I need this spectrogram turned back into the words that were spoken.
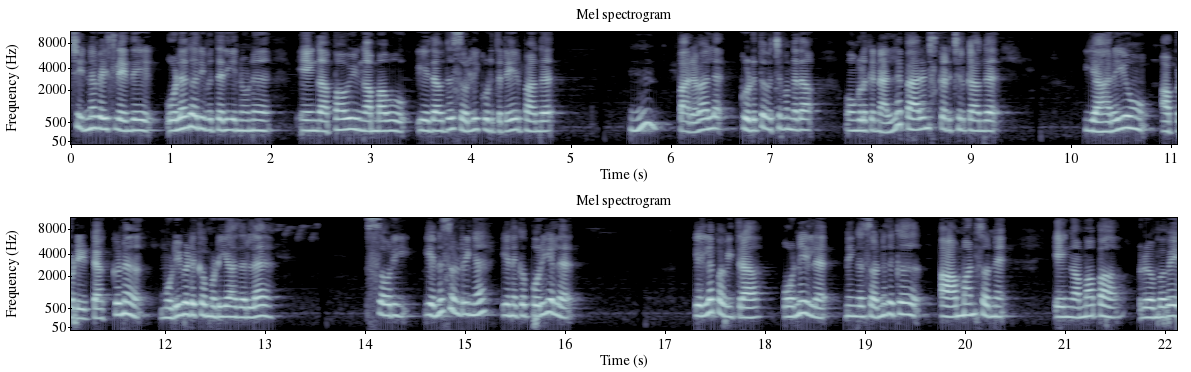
சின்ன வயசுலேருந்தே உலக அறிவு தெரியணும்னு எங்கள் அப்பாவும் எங்கள் அம்மாவும் ஏதாவது சொல்லி கொடுத்துட்டே இருப்பாங்க. ம் பரவாயில்ல. கொடுத்து வச்சவங்க தான். உங்களுக்கு நல்ல பேரண்ட்ஸ் கிடச்சிருக்காங்க. யாரையும் அப்படி டக்குன்னு முடிவெடுக்க முடியாதுல்ல? சாரி என்ன சொல்றீங்க? எனக்கு புரியல. இல்ல பவித்ரா ஒன்றும் இல்லை. நீங்கள் சொன்னதுக்கு ஆமான்னு சொன்னேன். எங்கள் அம்மா அப்பா ரொம்பவே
